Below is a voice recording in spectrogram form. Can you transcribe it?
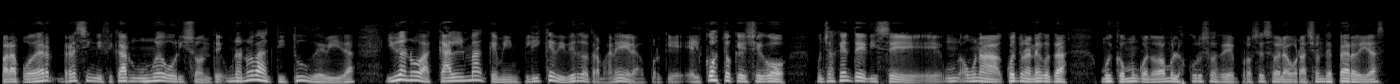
para poder resignificar un nuevo horizonte, una nueva actitud de vida y una nueva calma que me implique vivir de otra manera, porque el costo que llegó, mucha gente dice, eh, un- una, cuento una anécdota muy común cuando damos los cursos de proceso de elaboración de pérdidas,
